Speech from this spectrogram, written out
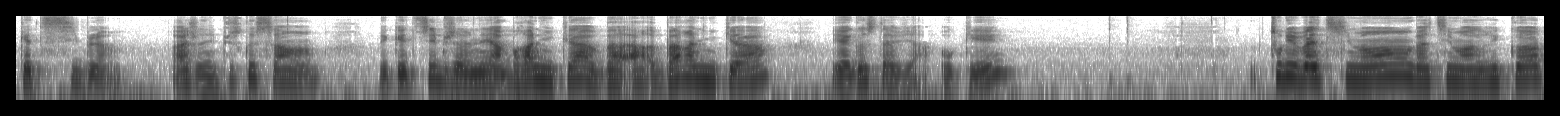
Quête cible. Ah, j'en ai plus que ça. Hein. Les quêtes cibles, j'en ai à Branica, à Baranica et à Gostavia. Ok. Tous les bâtiments, bâtiments agricoles,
